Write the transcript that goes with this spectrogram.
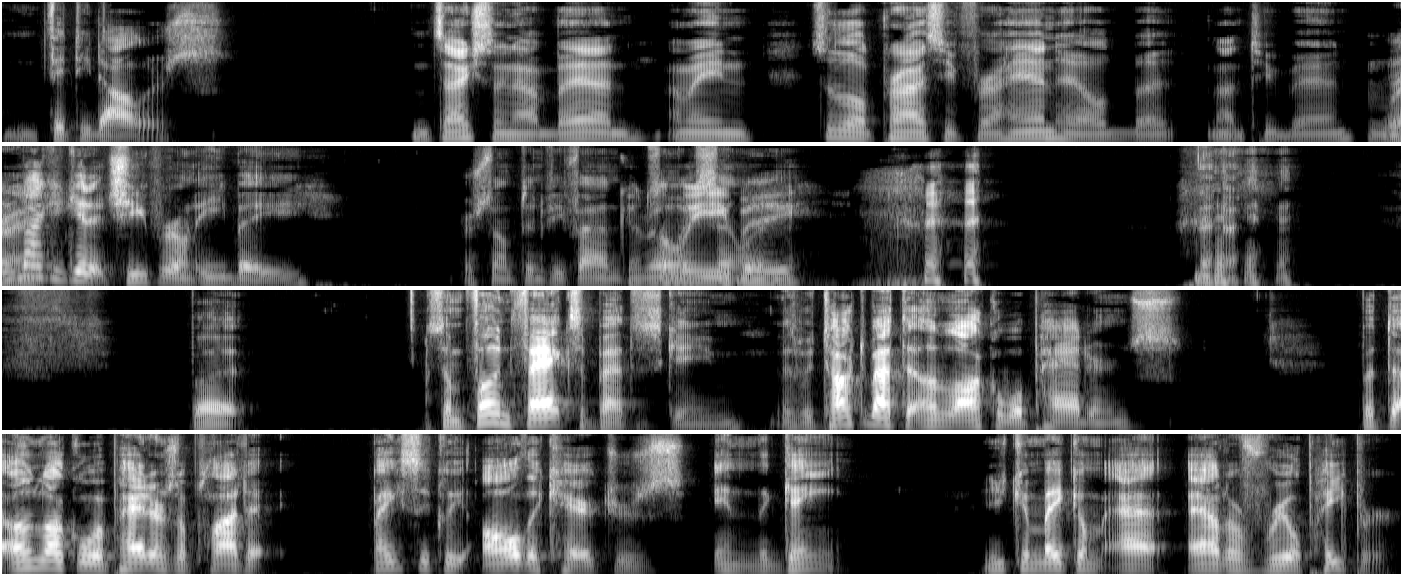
and fifty dollars. It's actually not bad. I mean, it's a little pricey for a handheld, but not too bad. You might could get it cheaper on eBay or something if you find Good someone selling it. eBay. But some fun facts about this game is we talked about the unlockable patterns, but the unlockable patterns apply to basically all the characters in the game. You can make them out, out of real paper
